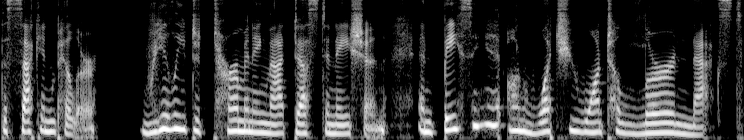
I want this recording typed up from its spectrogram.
The second pillar, really determining that destination and basing it on what you want to learn next.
